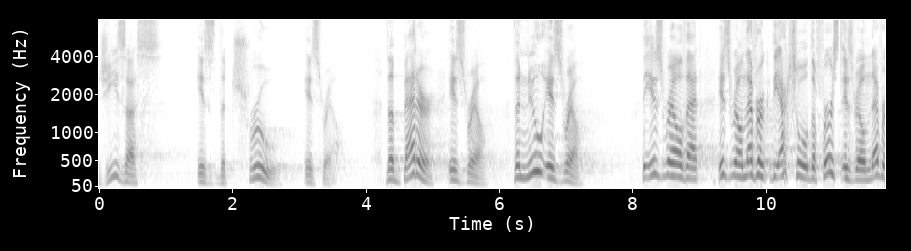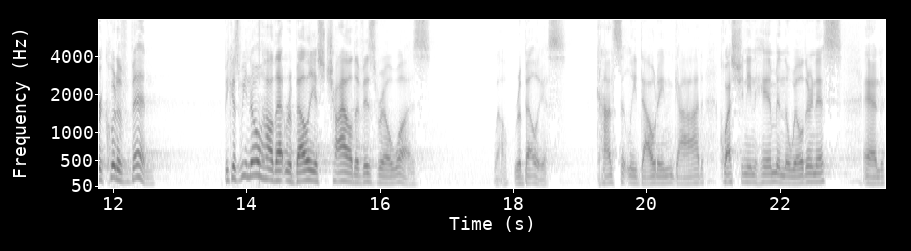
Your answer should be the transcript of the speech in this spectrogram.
Jesus is the true Israel, the better Israel, the new Israel, the Israel that Israel never, the actual, the first Israel never could have been. Because we know how that rebellious child of Israel was. Well, rebellious, constantly doubting God, questioning Him in the wilderness, and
